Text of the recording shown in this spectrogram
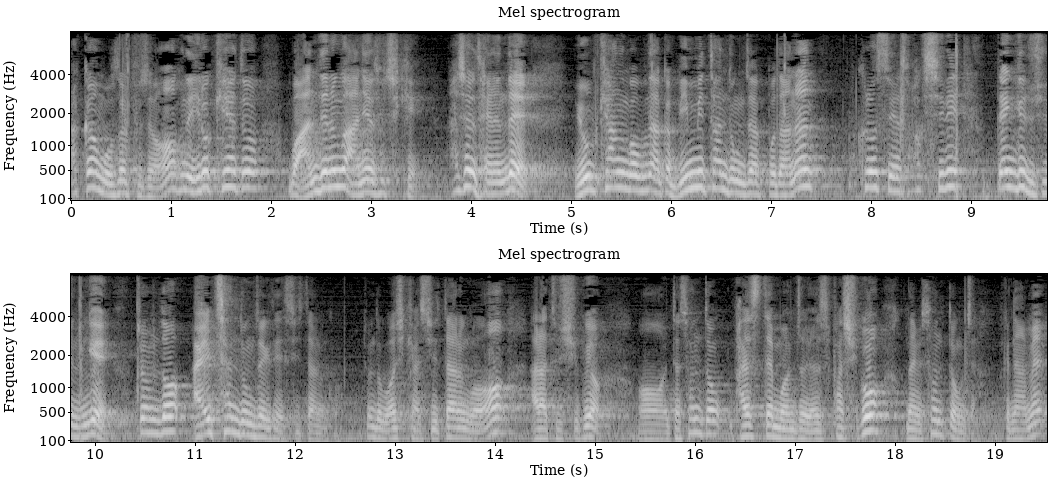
아까 모설프죠. 어? 근데 이렇게 해도 뭐 안 되는 거 아니에요, 솔직히. 하셔도 되는데, 이렇게 하는 것보다 아까 밋밋한 동작보다는 크로스에서 확실히 당겨주시는 게 좀 더 알찬 동작이 될 수 있다는 거. 좀 더 멋있게 할 수 있다는 거 어? 알아두시고요. 어, 일단 손동, 발스텝 먼저 연습하시고, 그 다음에 손동작. 그 다음에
